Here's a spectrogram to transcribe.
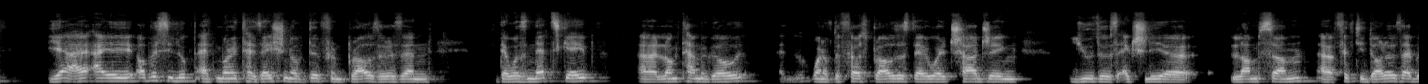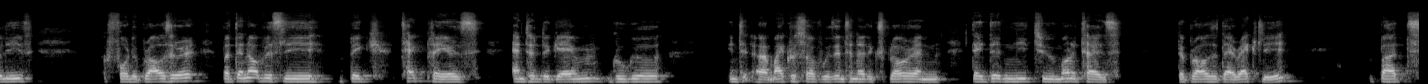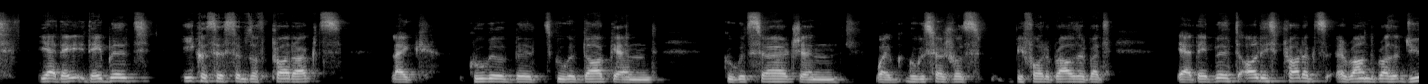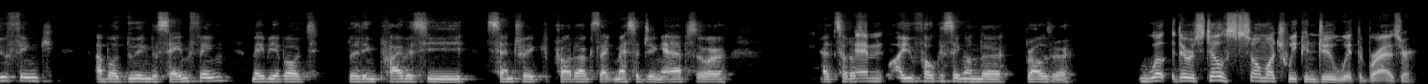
yeah, I, I obviously looked at monetization of different browsers and there was Netscape a long time ago. One of the first browsers they were charging users actually a lump sum, uh, fifty dollars, I believe, for the browser. But then obviously big tech players entered the game. Google, uh, Microsoft with Internet Explorer, and they didn't need to monetize the browser directly. But yeah, they they built ecosystems of products like Google built Google Doc and Google Search, and well, Google Search was before the browser, but yeah, they built all these products around the browser. Do you think about doing the same thing? Maybe about building privacy centric products like messaging apps or that sort of um, are you focusing on the browser well there is still so much we can do with the browser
